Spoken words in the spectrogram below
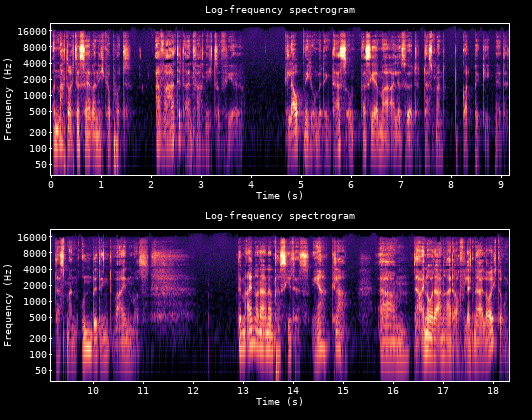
Und macht euch das selber nicht kaputt. Erwartet einfach nicht so viel. Glaubt nicht unbedingt das, was ihr immer alles hört, dass man Gott begegnet, dass man unbedingt weinen muss. Dem einen oder anderen passiert es, ja klar. Ähm, der eine oder andere hat auch vielleicht eine Erleuchtung.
